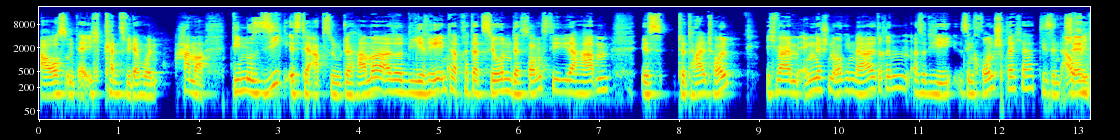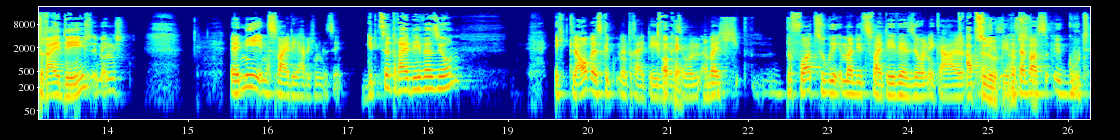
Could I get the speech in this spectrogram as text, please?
aus und ich kann es wiederholen. Hammer. Die Musik ist der absolute Hammer. Also die Reinterpretation der Songs, die die da haben, ist total toll. Ich war im englischen Original drin, also die Synchronsprecher, die sind auch Ist in richtig 3D? gut im Englischen. Äh, nee, in 2D habe ich ihn gesehen. Gibt's eine 3D-Version? Ich glaube, es gibt eine 3D-Version, Okay. aber ich bevorzuge immer die 2D-Version, egal. Absolut, ich sehe. Deshalb war es äh, gut.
